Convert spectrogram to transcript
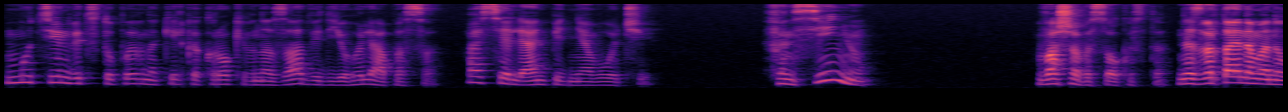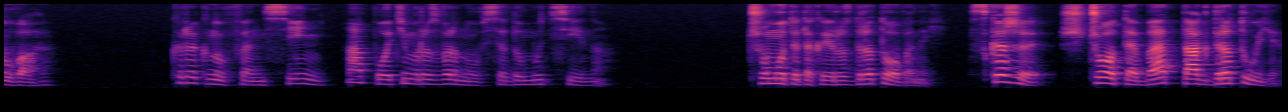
Муцін відступив на кілька кроків назад від його ляпаса, а сілянь підняв очі. Фенсіню? Ваша високосте, не звертай на мене уваги. крикнув Фенсінь, а потім розвернувся до Муціна. Чому ти такий роздратований? Скажи, що тебе так дратує?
